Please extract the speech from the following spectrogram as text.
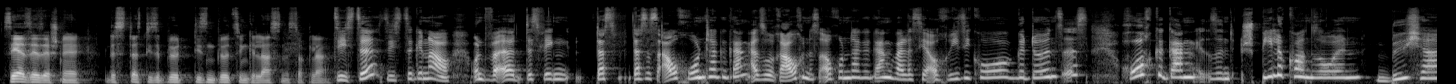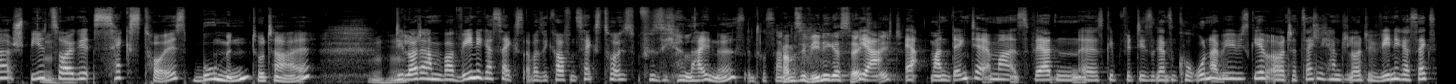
sehr, sehr, sehr schnell das, das, diese Blöd, diesen Blödsinn gelassen, ist doch klar. Siehste, siehste, genau. Und äh, deswegen, das, das ist auch runtergegangen. Also Rauchen ist auch runtergegangen, weil das ja auch Risikogedöns ist. Hochgegangen sind Spielekonsolen, Bücher, Spielzeuge, Sextoys, boomen total. Die Leute haben aber weniger Sex, aber sie kaufen Sextoys für sich alleine. Ist interessant. Haben Sie weniger Sex? Ja, Echt? ja, man denkt ja immer, es werden, äh, es gibt, wird diese ganzen Corona-Babys geben, aber tatsächlich haben die Leute weniger Sex,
